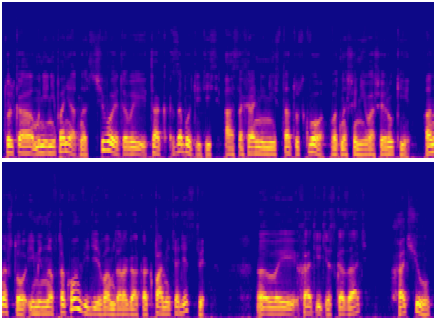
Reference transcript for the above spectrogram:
«Только мне непонятно, с чего это вы так заботитесь о сохранении статус-кво в отношении вашей руки? Она что, именно в таком виде вам дорога, как память о детстве?» «Вы хотите сказать?» Хочу.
